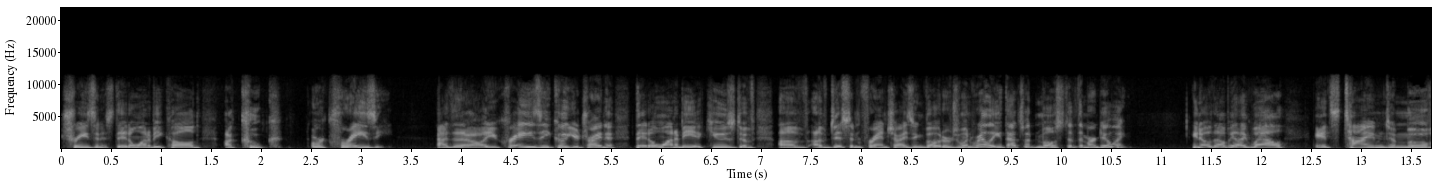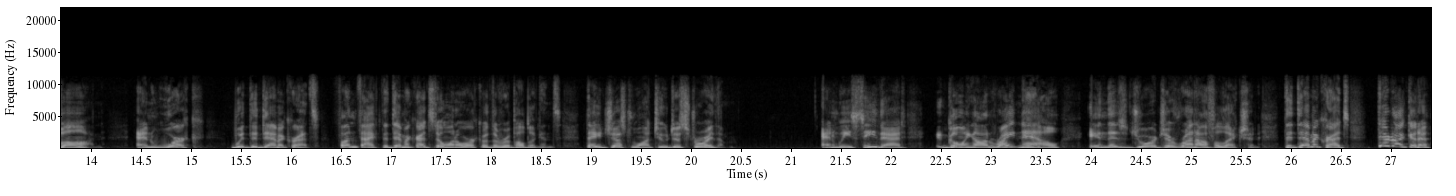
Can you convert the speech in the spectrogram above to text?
treasonous. They don't want to be called a kook or crazy. Oh, you crazy cool. You're trying to, they don't want to be accused of, of, of disenfranchising voters when really that's what most of them are doing. You know, they'll be like, well, it's time to move on and work with the Democrats. Fun fact, the Democrats don't want to work with the Republicans. They just want to destroy them. And we see that going on right now in this Georgia runoff election. The Democrats, they're not to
